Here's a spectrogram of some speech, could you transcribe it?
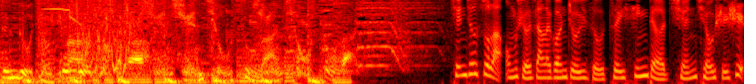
登录九一八全球速览全球速览。全球速览，我们首先来关注一组最新的全球时事。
